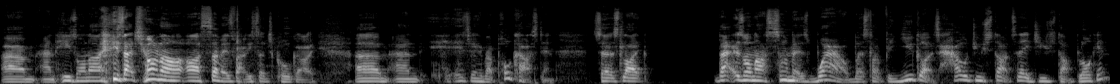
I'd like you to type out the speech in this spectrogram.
um, and he's on our he's actually on our, our summit as well. He's such a cool guy, um, and he's doing about podcasting. So it's like that is on our summit as well. But it's like for you guys, how do you start today? Do you start blogging?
